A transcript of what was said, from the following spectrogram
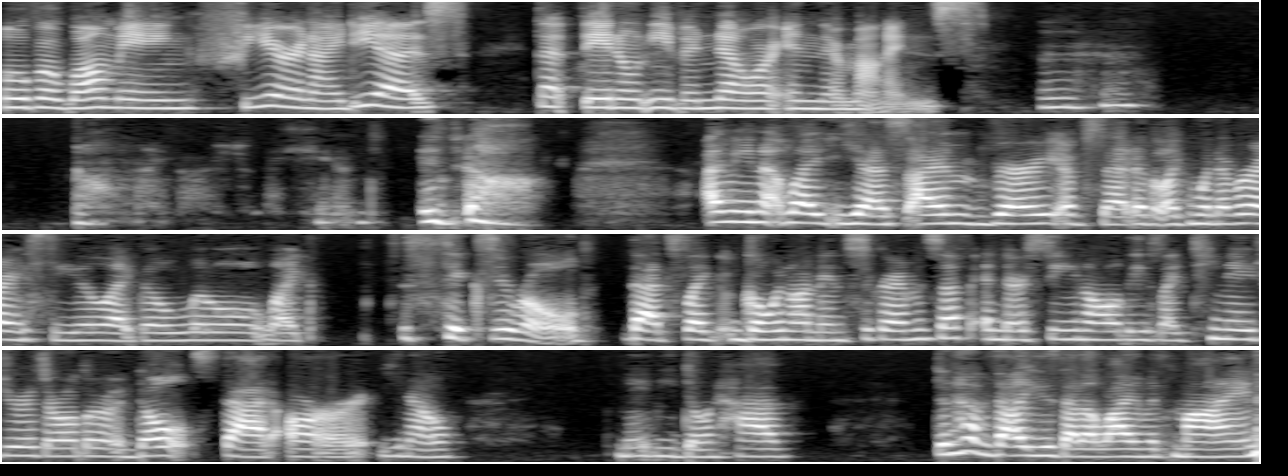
overwhelming fear and ideas that they don't even know are in their minds. Mm-hmm. Oh my gosh, I can't. It, oh. I mean, like, yes, I'm very upset about like whenever I see like a little like six year old that's like going on Instagram and stuff, and they're seeing all these like teenagers or older adults that are, you know, maybe don't have don't have values that align with mine.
